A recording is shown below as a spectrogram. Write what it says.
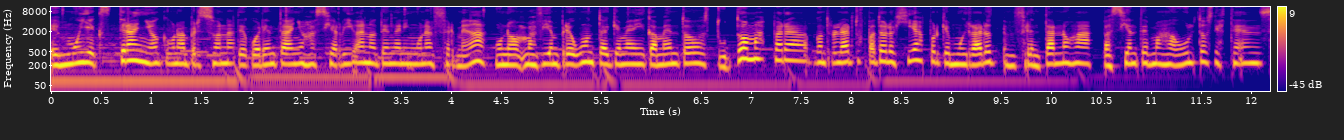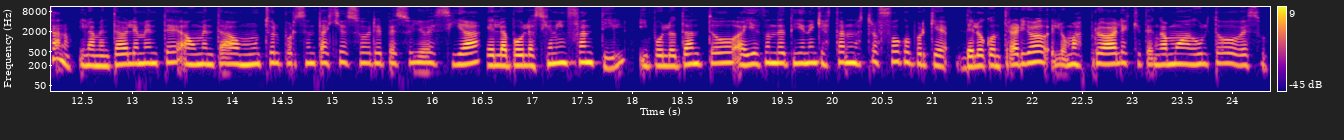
Es muy extraño que una persona de 40 años hacia arriba no tenga ninguna enfermedad. Uno más bien pregunta qué medicamentos tú tomas para controlar tus patologías, porque es muy raro enfrentarnos a pacientes más adultos que estén sanos. Y lamentablemente ha aumentado mucho el porcentaje de sobrepeso y obesidad en la población infantil y por lo tanto ahí es donde tiene que estar nuestro foco porque de lo contrario lo más probable es que tengamos adultos obesos.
